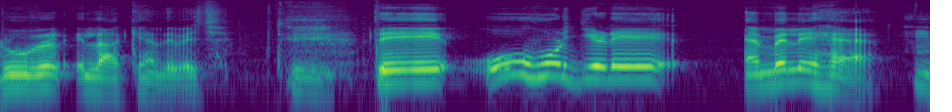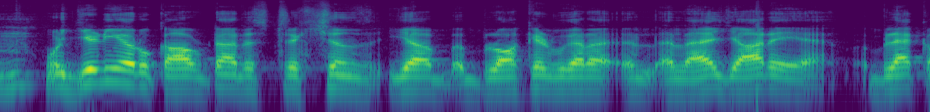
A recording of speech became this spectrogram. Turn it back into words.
ਰੂਰਲ ਇਲਾਕਿਆਂ ਦੇ ਵਿੱਚ। ਤੇ ਉਹ ਹੁਣ ਜਿਹੜੇ ਐਮਐਲਏ ਹੈ ਹੁਣ ਜਿਹੜੀਆਂ ਰੁਕਾਵਟਾਂ ਰੈਸਟ੍ਰਿਕਸ਼ਨਸ ਜਾਂ ਬਲੌਕੇਡ ਵਗੈਰਾ ਲਾਏ ਜਾ ਰਹੇ ਹੈ ਬਲੈਕ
